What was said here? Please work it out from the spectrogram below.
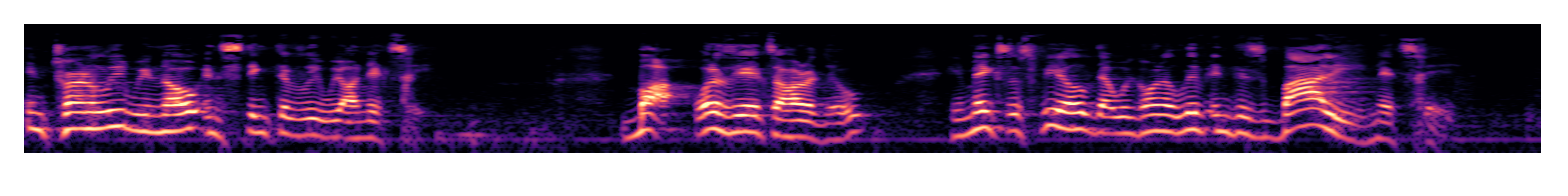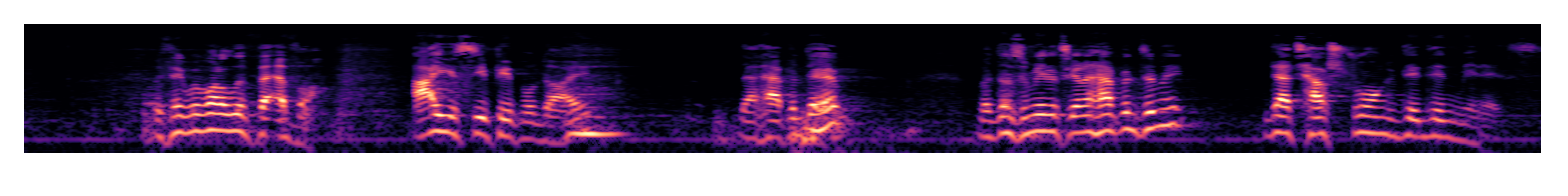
internally we know instinctively we are nitzchi. But what does the Yetzirah do? He makes us feel that we're going to live in this body nitzchi. We think we want to live forever. I you see people die. That happened to him. But doesn't mean it's going to happen to me. That's how strong the din mean is.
